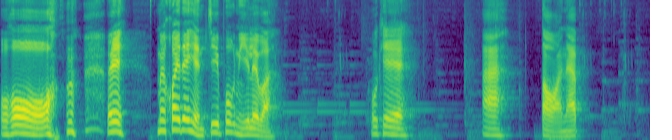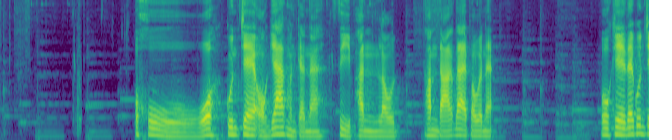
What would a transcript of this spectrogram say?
โอ้โห เฮ้ย ไม่ค่อยได้เห็นจี้พวกนี้เลยวะโอเค อะ ต่อนะครับ โอ้โห กุญแจออกยากเหมือนกันนะสี่พันเราทำดาร์กได้ปะวันนี้โอเค ได้กุญแจ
